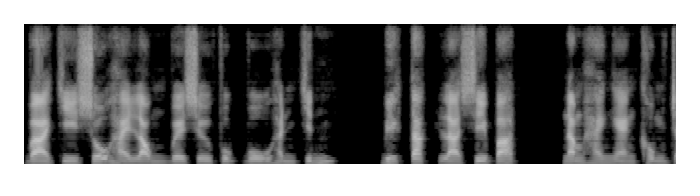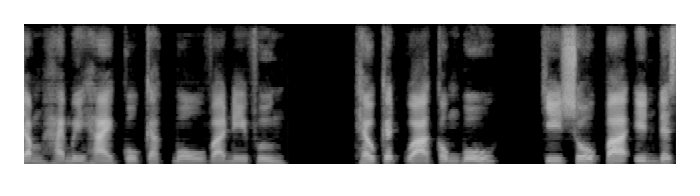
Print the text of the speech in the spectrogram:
và chỉ số hài lòng về sự phục vụ hành chính, viết tắt là CPAT, năm 2022 của các bộ và địa phương. Theo kết quả công bố, chỉ số PA Index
